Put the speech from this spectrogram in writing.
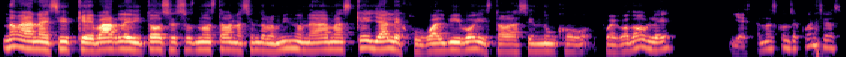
no me van a decir que Barley y todos esos no estaban haciendo lo mismo, nada más que ella le jugó al vivo y estaba haciendo un juego, juego doble. Y ahí están las consecuencias.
